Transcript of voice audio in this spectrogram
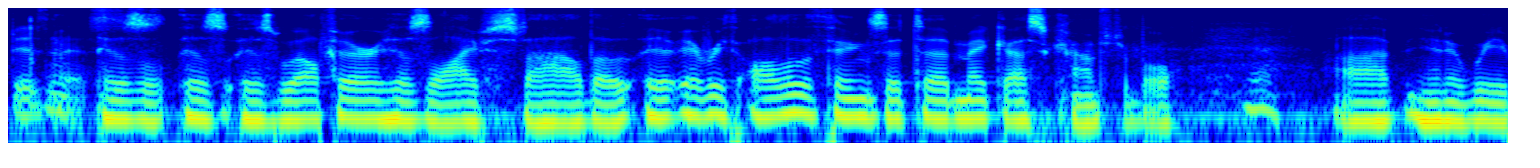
business. His his his welfare, his lifestyle, though every all of the things that uh, make us comfortable. yeah. Uh, you know, we,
